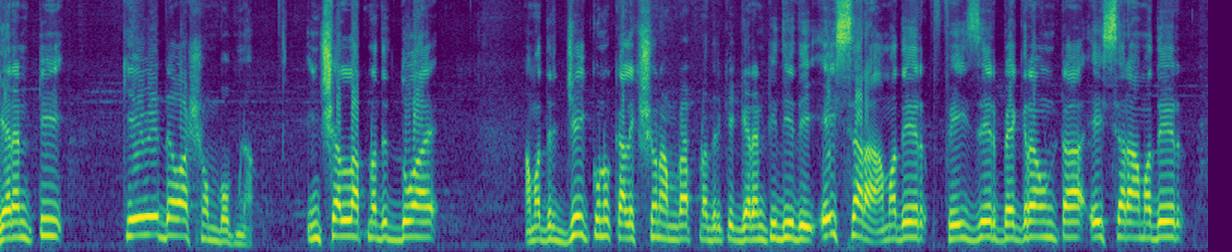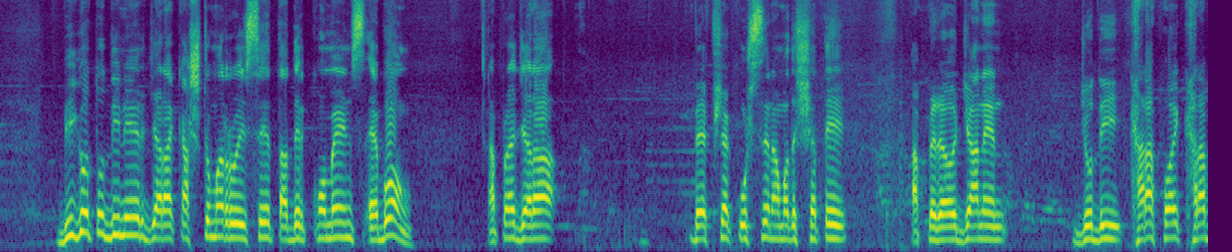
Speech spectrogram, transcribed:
গ্যারান্টি কেউ দেওয়া সম্ভব না। ইনশাল্লাহ আপনাদের দোয়ায় আমাদের যে কোনো কালেকশন আমরা আপনাদেরকে গ্যারান্টি দিয়ে দিই। এই ছাড়া আমাদের ফেজের ব্যাকগ্রাউন্ডটা এই ছাড়া আমাদের বিগত দিনের যারা কাস্টমার রয়েছে, তাদের কমেন্টস এবং আপনারা যারা ব্যবসা করছেন আমাদের সাথে, আপনারাও জানেন, যদি খারাপ হয়, খারাপ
